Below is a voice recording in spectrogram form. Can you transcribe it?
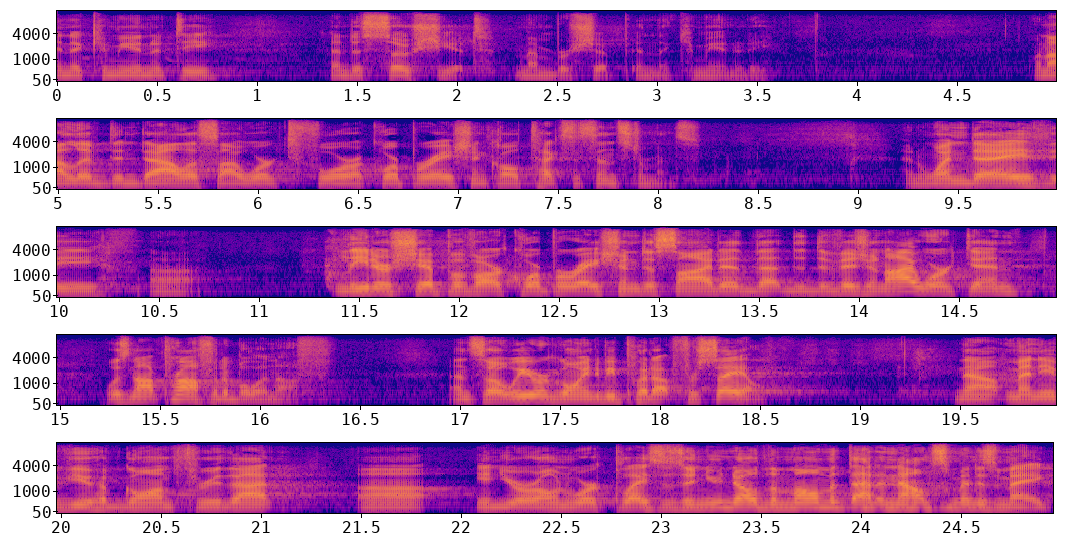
in a community and associate membership in the community. When I lived in Dallas, I worked for a corporation called Texas Instruments. And one day, the uh, leadership of our corporation decided that the division I worked in was not profitable enough. And so we were going to be put up for sale. Now, many of you have gone through that uh, in your own workplaces, and you know the moment that announcement is made,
